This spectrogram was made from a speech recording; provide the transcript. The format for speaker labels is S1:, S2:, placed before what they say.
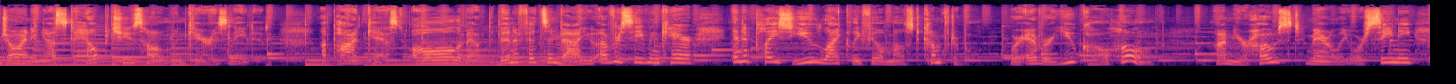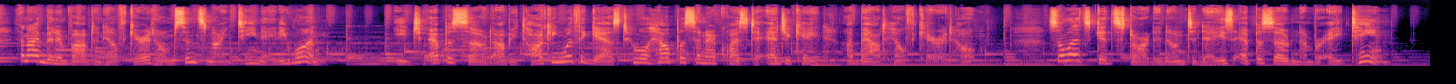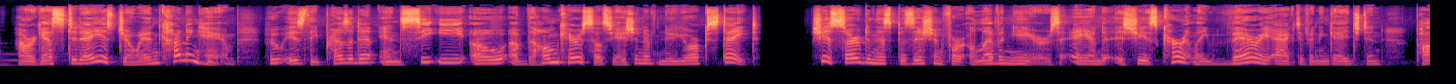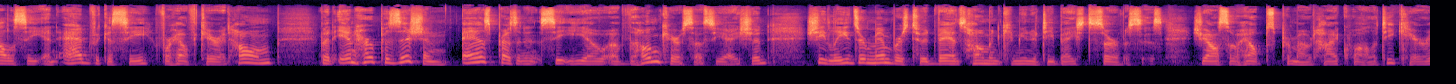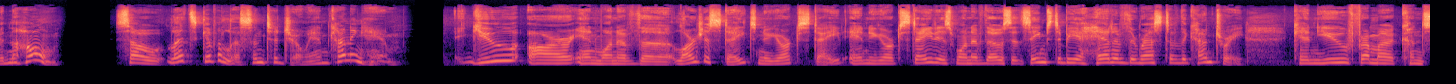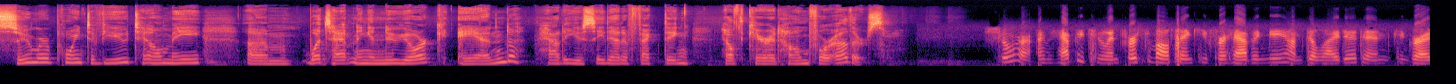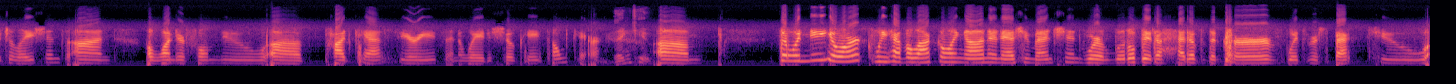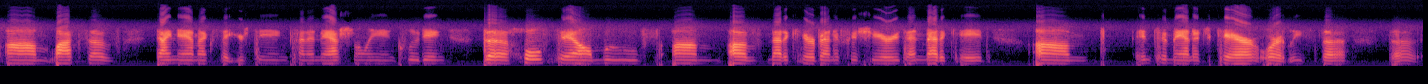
S1: joining us to help choose home when care is needed. A podcast all about the benefits and value of receiving care in a place you likely feel most comfortable, wherever you call home. I'm your host, Marilee Orsini, and I've been involved in healthcare at home since 1981. Each episode, I'll be talking with a guest who will help us in our quest to educate about healthcare at home. So let's get started on today's episode number 18. Our guest today is Joanne Cunningham, who is the president and CEO of the Home Care Association of New York State. She has served in this position for 11 years, and she is currently very active and engaged in policy and advocacy for health care at home. But in her position as president CEO of the Home Care Association, she leads her members to advance home and community based services. She also helps promote high quality care in the home. So let's give a listen to Joanne Cunningham. You are in one of the largest states, New York State, and New York State is one of those that seems to be ahead of the rest of the country. Can you, from a consumer point of view, tell me um, what's happening in New York and how do you see that affecting healthcare at home for others?
S2: Sure, I'm happy to. And first of all, thank you for having me. I'm delighted and congratulations on a wonderful new uh, podcast series and a way to showcase home care.
S1: Thank you.
S2: Um, so in New York, we have a lot going on, and as you mentioned, we're a little bit ahead of the curve with respect to um, lots of dynamics that you're seeing kind of nationally, including the wholesale move um, of Medicare beneficiaries and Medicaid um, into managed care, or at least the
